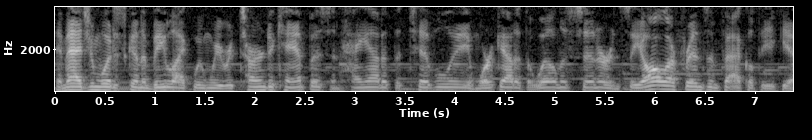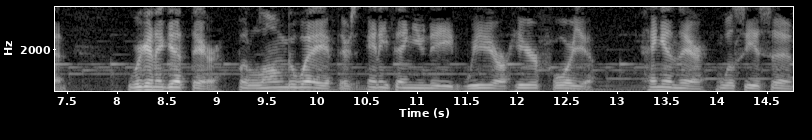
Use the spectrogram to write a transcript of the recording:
Imagine what it's going to be like when we return to campus and hang out at the Tivoli and work out at the Wellness Center and see all our friends and faculty again. We're going to get there, but along the way, if there's anything you need, we are here for you. Hang in there. We'll see you soon.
